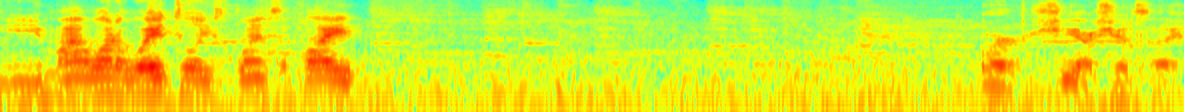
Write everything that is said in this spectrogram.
You might want to wait till he explains the fight. Or she, I should say.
